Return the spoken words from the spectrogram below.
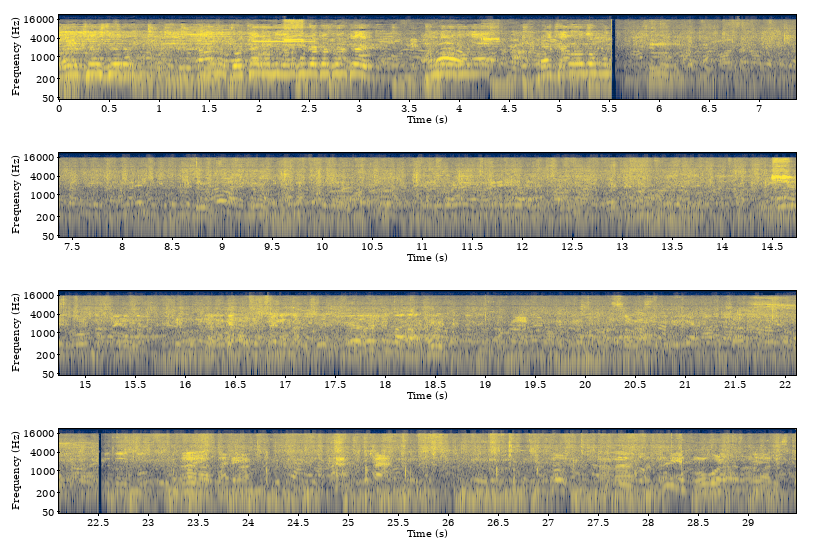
దయచేసి దాని ప్రచారం జరుగుకునేటటువంటి అందరూ కూడా ప్రచారంలో నువ్వు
